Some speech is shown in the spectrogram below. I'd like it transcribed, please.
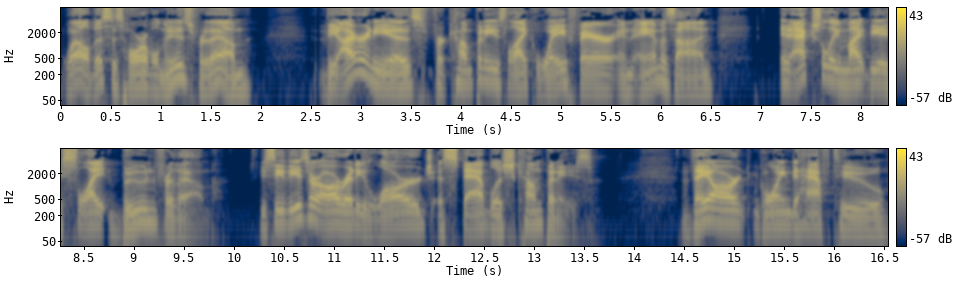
well, this is horrible news for them. The irony is for companies like Wayfair and Amazon, it actually might be a slight boon for them. You see, these are already large, established companies. They aren't going to have to,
